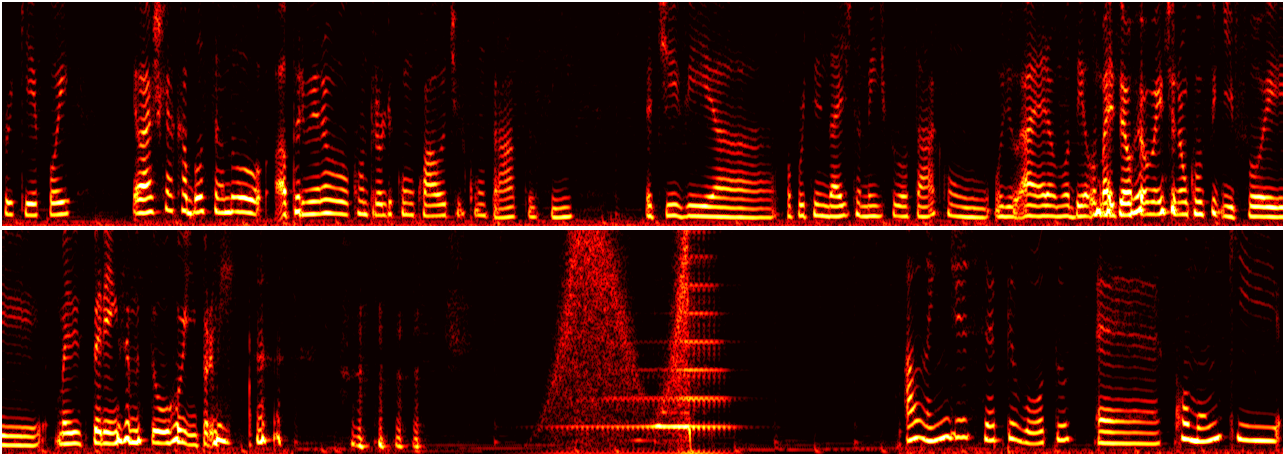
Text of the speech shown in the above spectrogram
porque foi eu acho que acabou sendo o primeiro controle com o qual eu tive contato assim. Eu tive a oportunidade também de pilotar com o aeromodelo, mas eu realmente não consegui. Foi uma experiência muito ruim para mim. Além de ser piloto, é comum que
